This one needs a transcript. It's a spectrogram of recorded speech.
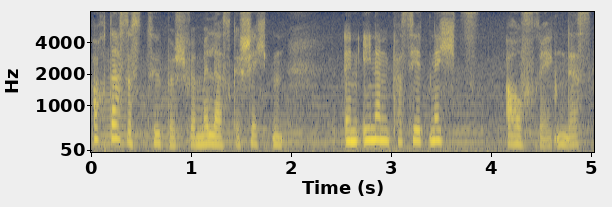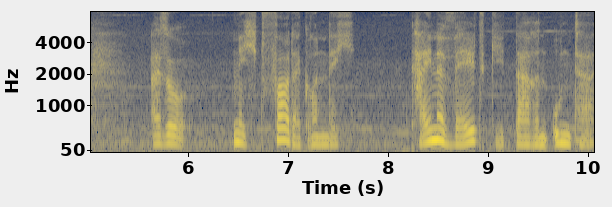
Auch das ist typisch für Millers Geschichten. In ihnen passiert nichts Aufregendes, also nicht vordergründig. Keine Welt geht darin unter.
